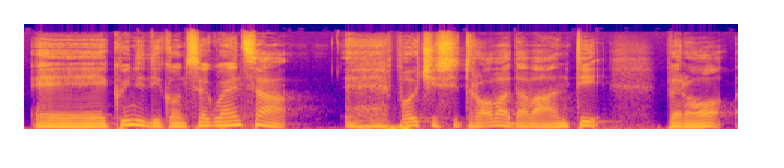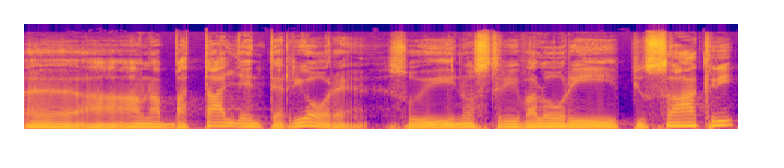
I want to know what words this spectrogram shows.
E quindi di conseguenza eh, poi ci si trova davanti però eh, a una battaglia interiore sui nostri valori più sacri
